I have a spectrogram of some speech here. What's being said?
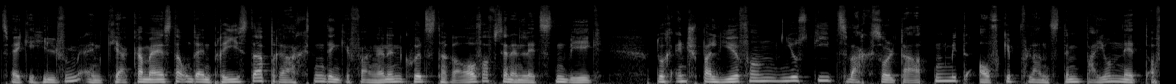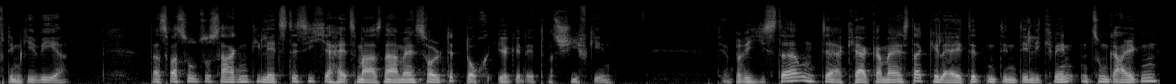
Zwei Gehilfen, ein Kerkermeister und ein Priester, brachten den Gefangenen kurz darauf auf seinen letzten Weg – durch ein Spalier von Justizwachsoldaten mit aufgepflanztem Bajonett auf dem Gewehr. Das war sozusagen die letzte Sicherheitsmaßnahme, sollte doch irgendetwas schiefgehen. Der Priester und der Kerkermeister geleiteten den Delinquenten zum Galgen,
